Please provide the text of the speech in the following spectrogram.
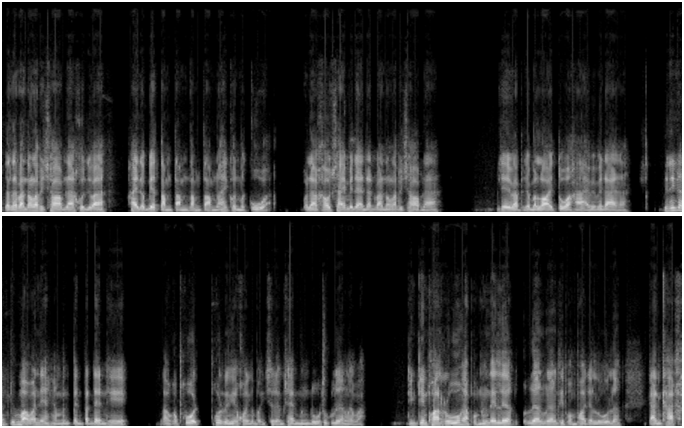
แต่รัฐบาลต้องรับผิดชอบนะ คุณจะมาให้ดอกเบี้ยต่ำๆต่ำๆแล้วให้คนมากู้อะเวลาเขาใช้ไม่ได้รัฐบาลต้องรับผิดชอบนะไม่ใช่แบบจะมาลอยตัวหายไปไม่ได้นะทีนี้ก็ถึงบอกว่าเนี่ยมันเป็นประเด็นที่ เราก็พูดพูดอย่างงี้คนก็บอก"เฉลิมชัยมึงรู้ทุกเรื่องเลยว่ะ"จริง ๆ พอรู้ไงผมถึงได้เลือกเรื่องเรื่องที่ผมพอจะรู้เรื่อง การค้าข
